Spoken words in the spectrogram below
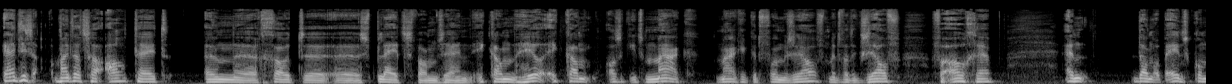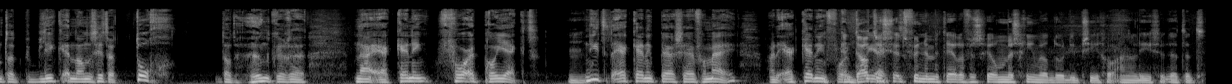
Ja, het is, maar dat zal altijd een uh, grote uh, splijtswam zijn. Ik kan, heel, ik kan, als ik iets maak, maak ik het voor mezelf... met wat ik zelf voor ogen heb. En dan opeens komt dat publiek en dan zit er toch dat hunkeren naar erkenning voor het project. Hmm. Niet de erkenning per se voor mij, maar de erkenning voor en het project. En dat is het fundamentele verschil misschien wel door die psychoanalyse. Dat het...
